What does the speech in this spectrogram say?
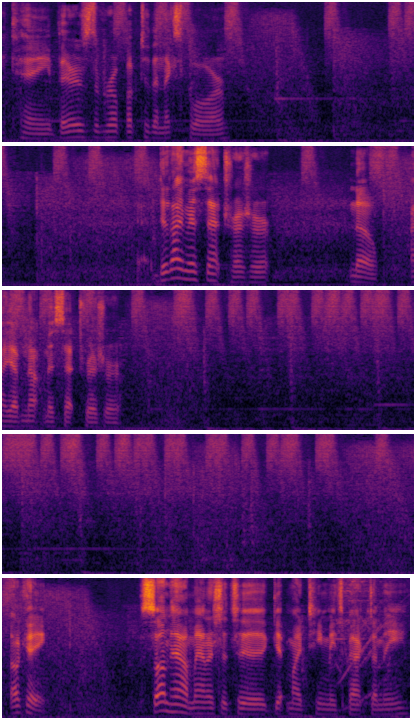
Okay, there's the rope up to the next floor. Did I miss that treasure? No, I have not missed that treasure. Okay. Somehow managed to get my teammates back to me.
